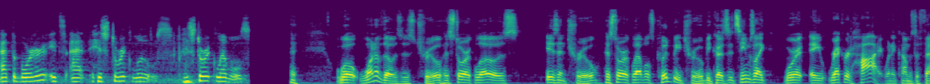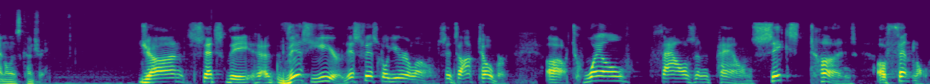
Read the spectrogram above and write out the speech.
at the border, it's at historic lows, historic levels. well, one of those is true. Historic lows isn't true. Historic levels could be true because it seems like we're at a record high when it comes to fentanyl in this country. John, since the uh, this year, this fiscal year alone, since October, uh, 12,000 pounds, six tons of fentanyl.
